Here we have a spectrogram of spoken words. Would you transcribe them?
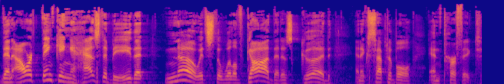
then our thinking has to be that no, it's the will of God that is good and acceptable and perfect.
